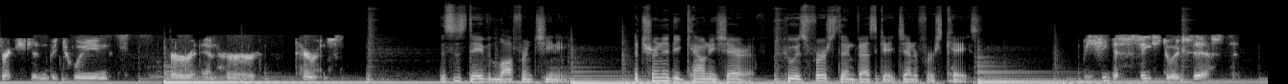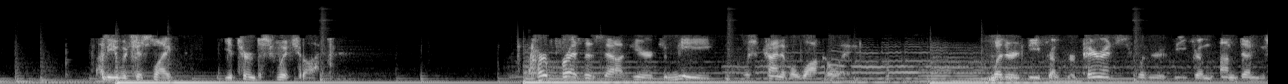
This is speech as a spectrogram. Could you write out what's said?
friction between her and her parents. This is David LaFrancini, a Trinity County sheriff who was first to investigate Jennifer's case. She just ceased to exist. I mean, it was just like you turned the switch off. Her presence out here to me was kind of a walk away. Whether it be from her parents, whether it be from I'm done with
